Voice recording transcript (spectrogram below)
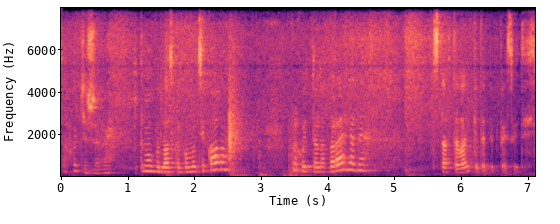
Заходь і живи. Тому, будь ласка, кому цікаво, приходьте на перегляди, ставте лайки та підписуйтесь.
